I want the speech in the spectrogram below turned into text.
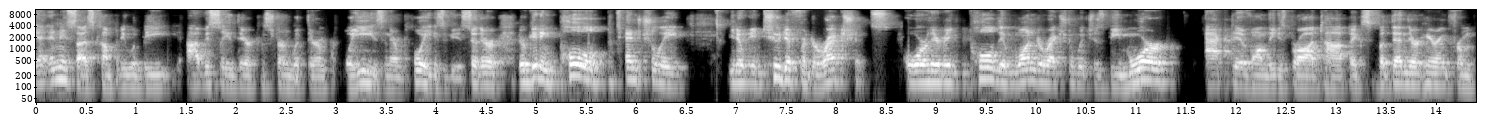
any size company would be obviously they're concerned with their employees and their employees' views. So they're they're getting pulled potentially, you know, in two different directions, or they're being pulled in one direction, which is be more active on these broad topics, but then they're hearing from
